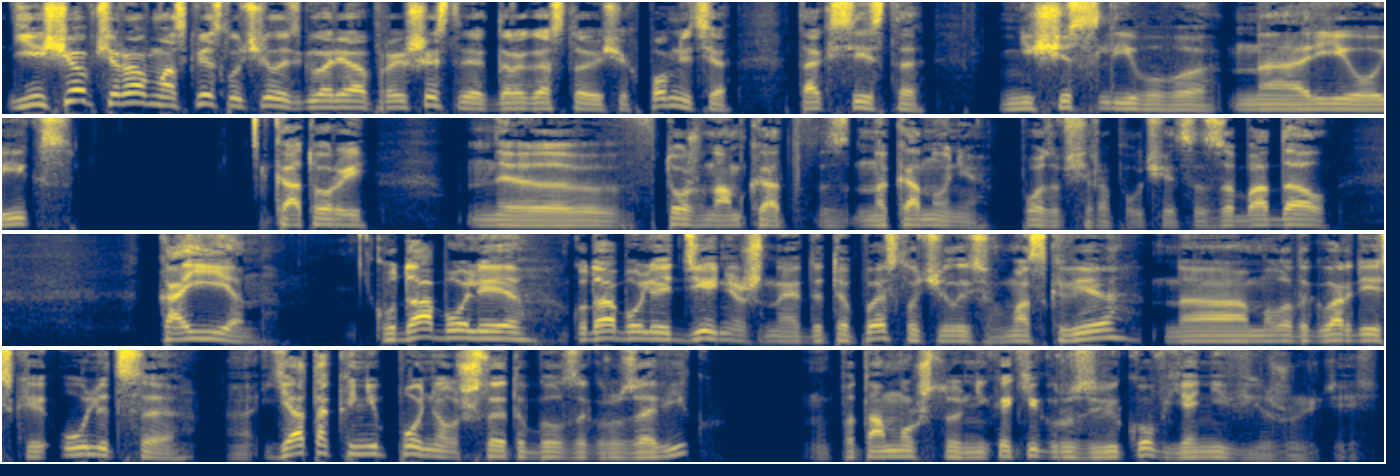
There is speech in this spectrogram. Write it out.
Еще вчера в Москве случилось, говоря о происшествиях дорогостоящих, помните таксиста несчастливого на Рио X, который э, тоже на МКАД накануне, позавчера, получается, забодал Каен. Куда более, куда более денежное ДТП случилось в Москве на Молодогвардейской улице. Я так и не понял, что это был за грузовик, потому что никаких грузовиков я не вижу здесь.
